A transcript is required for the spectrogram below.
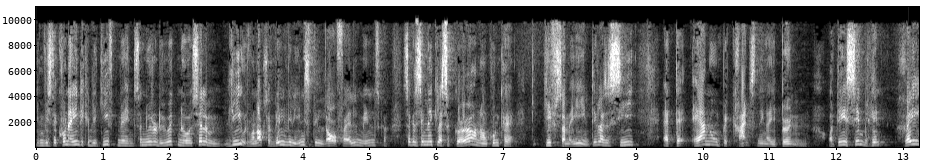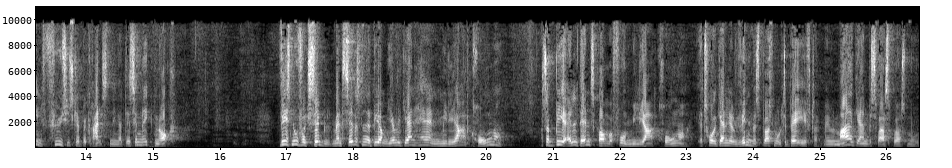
Jamen hvis der kun er en, der kan blive gift med hende, så nytter det jo ikke noget. Selvom livet var nok så velvilligt indstillet over for alle mennesker, så kan det simpelthen ikke lade sig gøre, når hun kun kan gifte sig med en. Det vil altså sige, at der er nogle begrænsninger i bønden. Og det er simpelthen ren fysiske begrænsninger. Det er simpelthen ikke nok. Hvis nu for eksempel, man sætter sig ned og beder om, jeg vil gerne have en milliard kroner, og så beder alle danskere om at få en milliard kroner. Jeg tror jeg gerne, jeg vil vente med spørgsmål tilbage efter, men jeg vil meget gerne besvare spørgsmål.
